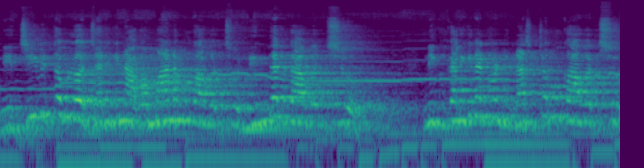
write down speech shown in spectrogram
నీ జీవితంలో జరిగిన అవమానము కావచ్చు నిందలు కావచ్చు నీకు కలిగినటువంటి నష్టము కావచ్చు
